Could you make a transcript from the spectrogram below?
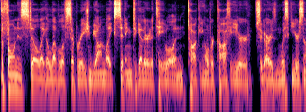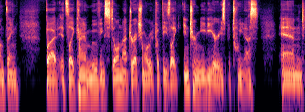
the phone is still like a level of separation beyond like sitting together at a table and talking over coffee or cigars and whiskey or something. But it's like kind of moving still in that direction where we put these like intermediaries between us. And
